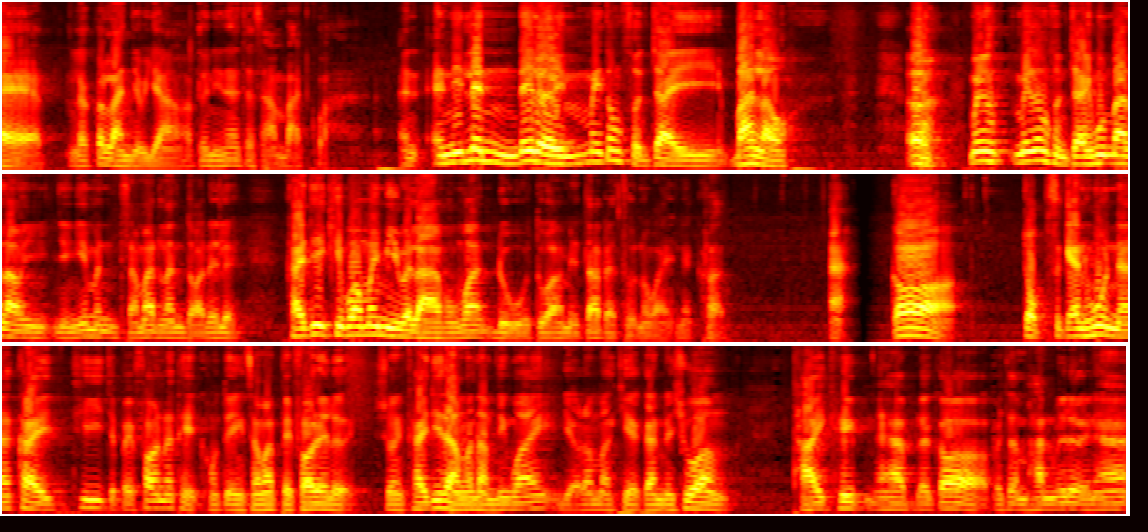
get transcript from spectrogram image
2.8 แล้วก็รันยาวๆ ตัวนี้น่าจะ 3 บาทกว่า อันนี้เล่นได้เลยไม่ต้องสนใจบ้านเรา เออ ไม่ไม่ต้องสนใจหุ้นบ้านเราอย่างนี้มันสามารถรันต่อได้เลย ใครที่คิดว่าไม่มีเวลาผมว่าดูตัวเมตา80เอาไว้นะครับอะก็จบสแกนหุ้นนะ ใครที่จะไปเฝ้าหน้าเทรดของตัวเองสามารถไปเฝ้าได้เลย ส่วนใครที่ทำคำถามทิ้งไว้ เดี๋ยวเรามาเคลียร์กันในช่วงท้ายคลิปนะครับ แล้วก็ประชาสัมพันธ์ไว้เลยนะฮะ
